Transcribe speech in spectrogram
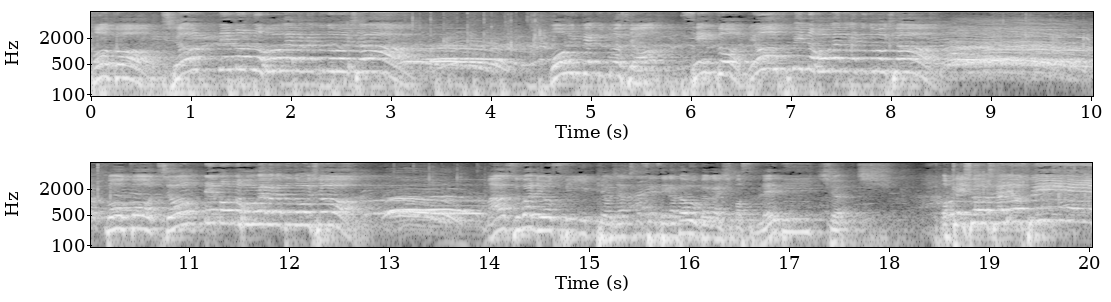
後攻ジョン・レモンの方が分かったと思うでしょもう一回聞きますよ。先行。両スピンの方が分かったと思うでしょ後攻ジョン・レモンの方が分かったと思うでしょまずは両スピン1票。ジャッジの先生方をお伺いします。レディージャッジ。Ok, show, valeu, fim!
